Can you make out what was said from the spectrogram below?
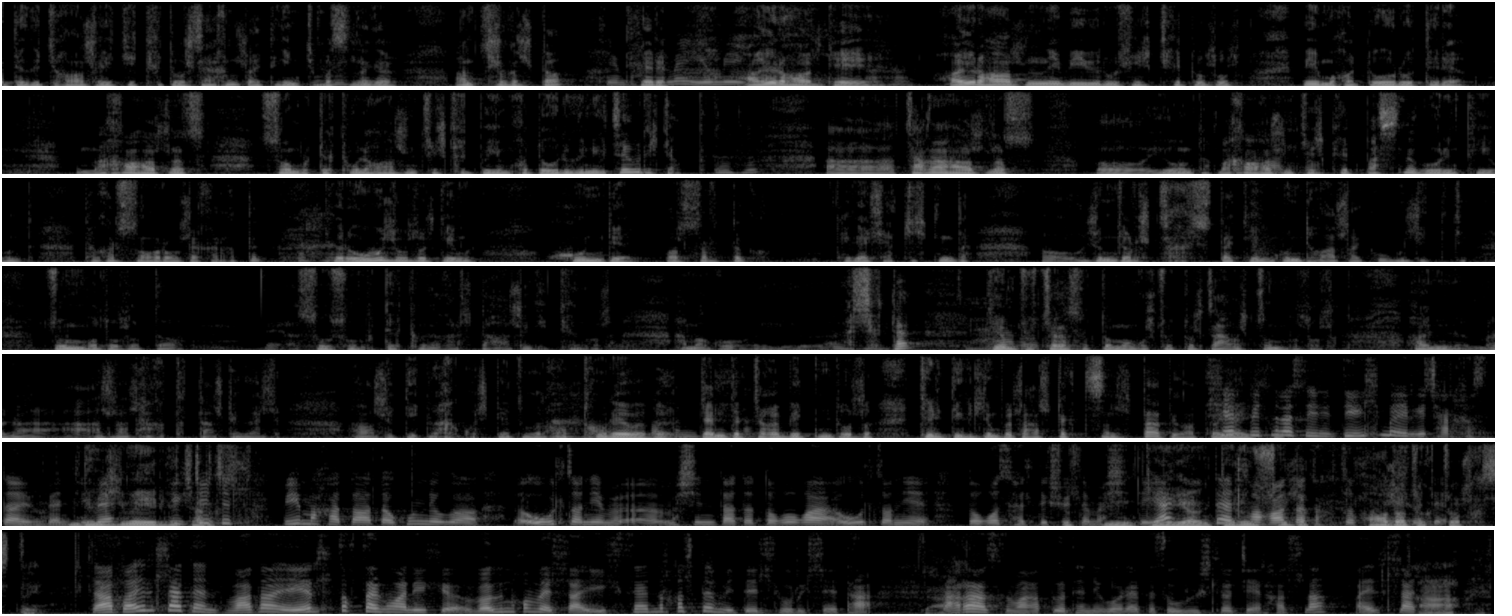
тэгж хоол хийж идэхэд бол сайхан л байдаг. Энэ ч бас нэг онцлог л доо. Тэгэхээр хоёр хоол тий. Хоёр хоолны бие рүү шилжихэд бол бие махбод өөрөө тэр махан хоолноос сум бүтээгдэхүүний хоолнд шилжихэд бие махбод өөрийг нэг цэвэрлж авдаг. Аа цагаан хоолноос юунд махан хоолнд шилжихэд бас нэг өөрийнхөө юунд тохирсон уруулыг гаргадаг. Тэгэхээр өвөл бол тийм хүнд болсордог. Тэгээ шатлалтанд өлөмж оролцох хэвээр тийм хүнд хоолойг өвөл идэж. Зум бол одоо сүү сүү бүтээгдэхүүн гаралтай хоолыг идэх нь бол хамаагүй э, ашигтай. Тийм ч учраас одоо монголчууд бол заавал зум бол хонь манай алал хагттаал тэгэл идээд байхгүй л те зүгээр хот хүрээ дамжирч байгаа бидэнд бол тэр дэглэм бол алдагдсан л да. Тэг одоо Тэгэхээр биднээс дэглэмээ эргэж харах хэрэгтэй юм байна тийм ээ. Дэглэмээ эргэж харах. Бие махад одоо хүн нэг өвөл зоны машинд одоо дугууга өвөл зоны дугуй сольдог шүү дээ машинд. Яг тэрнтэй адилхан хоолоо зохицуулах. хоолоо зохицуулах хэрэгтэй. За баярлалаа танд. Манай ярилцах цаг маань их богинохон байлаа. Их сонирхолтой мэдээлэл хүргэлээ та. Дараас магадгүй таныг ураадаас өргөжлүүлж ярих боллоо. Баярлалаа.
